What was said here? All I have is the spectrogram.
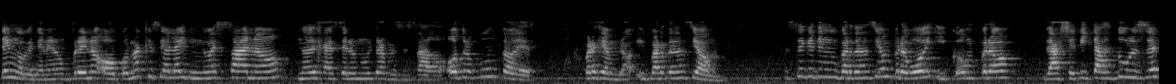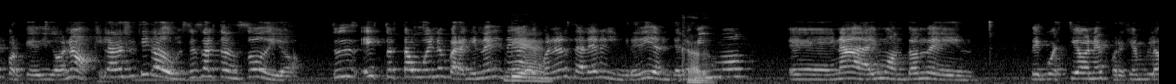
tengo que tener un freno, o por más que sea light y no es sano, no deja de ser un ultraprocesado. Otro punto es, por ejemplo, hipertensión. Sé que tengo hipertensión, pero voy y compro galletitas dulces porque digo, no, y la galletita dulce es alta en sodio. Entonces, esto está bueno para que nadie tenga que ponerse a leer el ingrediente. Lo mismo, eh, nada, hay un montón de de cuestiones, por ejemplo,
